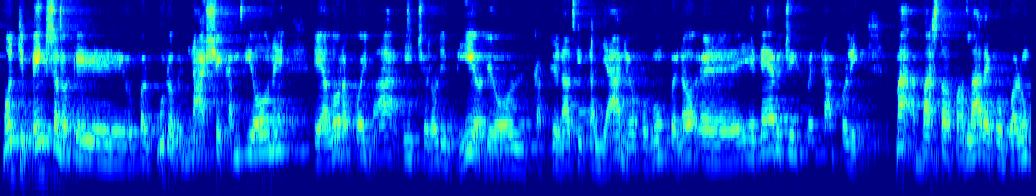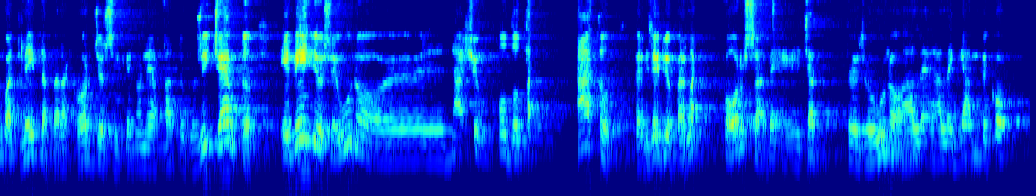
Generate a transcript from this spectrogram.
Molti pensano che qualcuno nasce campione e allora poi va a vincere o il campionato italiano o comunque no, eh, emerge in quel campo lì. Ma basta parlare con qualunque atleta per accorgersi che non è affatto così. Certo, è meglio se uno eh, nasce un po' dotato, per esempio per la corsa, beh, certo se uno ha le, ha le gambe corte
